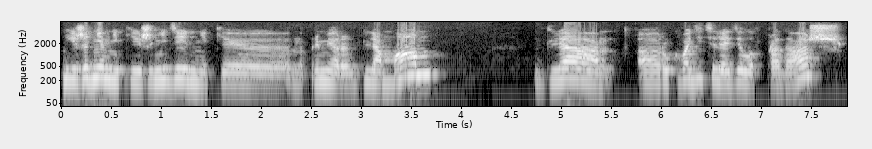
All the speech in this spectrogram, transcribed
ежедневники, еженедельники, например, для мам, для руководителей отделов продаж,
